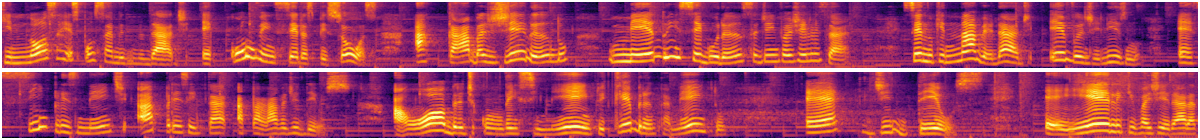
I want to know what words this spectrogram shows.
que nossa responsabilidade é convencer as pessoas acaba gerando medo e insegurança de evangelizar, sendo que na verdade, evangelismo é simplesmente apresentar a palavra de Deus a obra de convencimento e quebrantamento é de Deus. É Ele que vai gerar a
